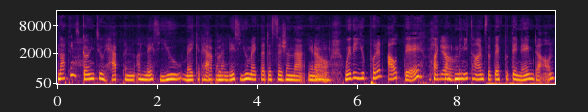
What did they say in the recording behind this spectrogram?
nothing's going to happen unless you make it happen, Happen. unless you make the decision that, you know, Mm. whether you put it out there, like Yeah. the many times that they've put their name down.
